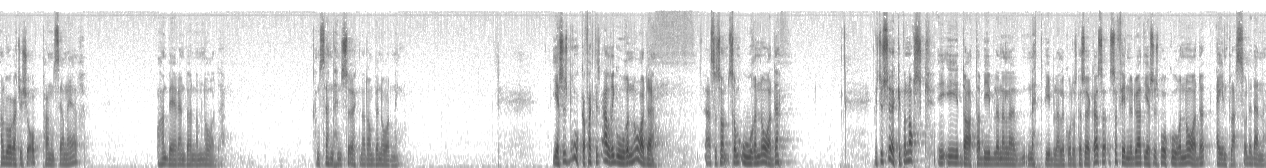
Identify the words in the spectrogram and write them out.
han våger ikke se opp, han ser ned. Og han ber en bønn om nåde. Han sender en søknad om benådning. Jesus bruker faktisk aldri ordet nåde altså som, som ordet nåde. Hvis du søker på norsk i, i databibelen eller nettbibelen, eller hvor du skal søke, så, så, finner du at Jesus bruker ordet nåde én plass, og det er denne.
